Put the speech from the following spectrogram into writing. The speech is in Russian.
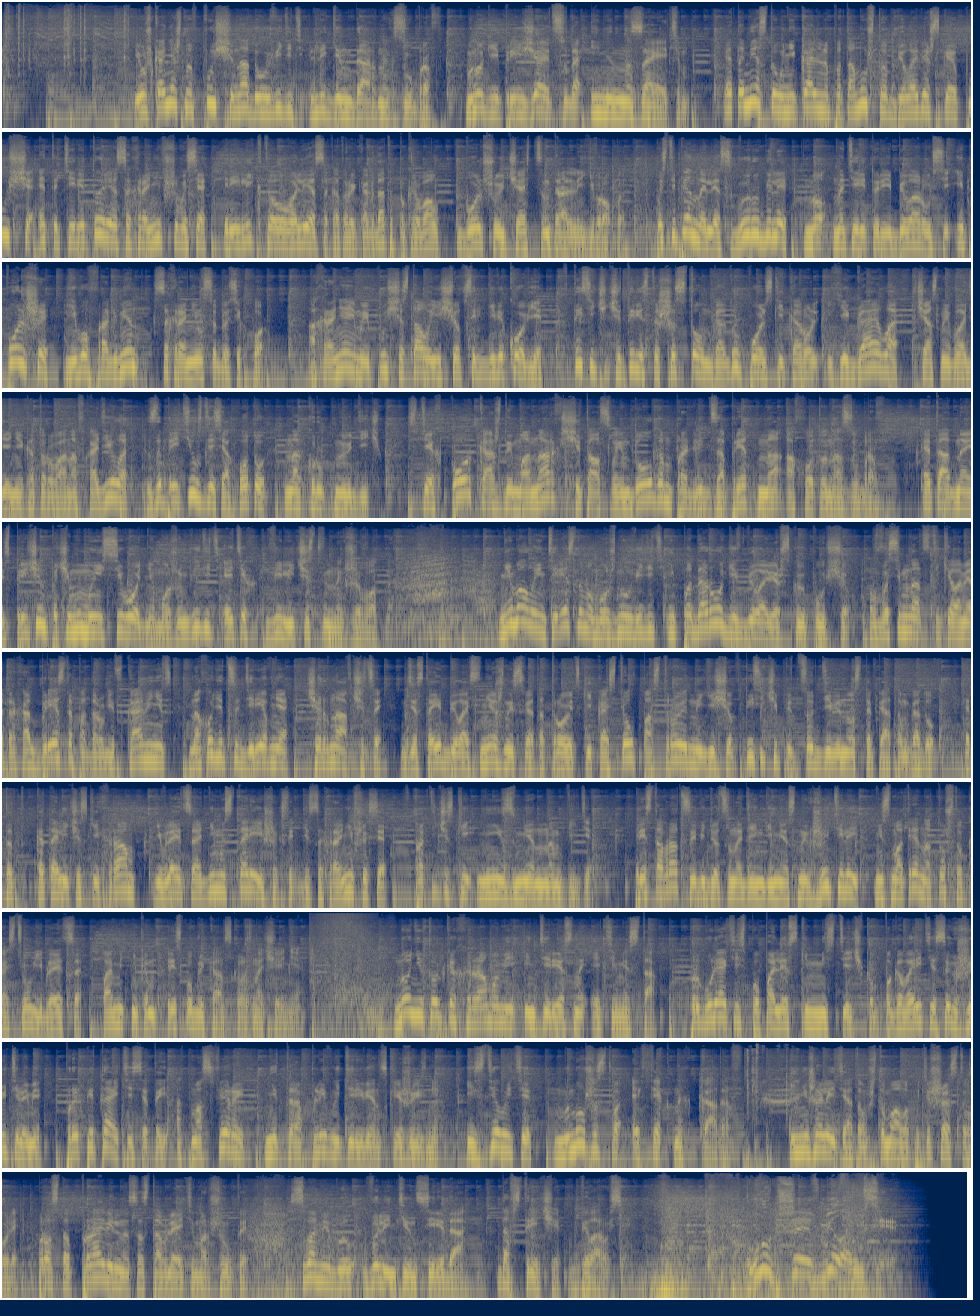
И уж, конечно, в пуще надо увидеть легендарных зубров. Многие приезжают сюда именно за этим. Это место уникально потому, что Беловежская пуща — это территория сохранившегося реликтового леса, который когда-то покрывал большую часть Центральной Европы. Постепенно лес вырубили, но на территории Беларуси и Польши его фрагмент сохранился до сих пор. Охраняемой пуща стала еще в Средневековье. В 1406 году польский король Егайло, в частное владение которого она входила, запретил здесь охоту на крупную дичь. С тех пор каждый монарх считал своим долгом продлить запрет на охоту на зубров. Это одна из причин, почему мы и сегодня можем видеть этих величественных животных. Немало интересного можно увидеть и по дороге в Беловежскую пущу. В 18 километрах от Бреста по дороге в Каменец находится деревня Чернавчицы, где стоит белоснежный Свято-Троицкий костел, построенный еще в 1595 году. Этот католический храм является одним из старейших среди сохранившихся в практически неизменном виде. Реставрация ведется на деньги местных жителей, несмотря на то, что костел является памятником республиканского значения. Но не только храмами интересны эти места. Прогуляйтесь по полесским местечкам, поговорите с их жителями, пропитайтесь этой атмосферой неторопливой деревенской жизни и сделайте множество эффектных кадров. И не жалейте о том, что мало путешествовали, просто правильно составляйте маршруты. С вами был Валентин Середа. До встречи в Беларуси. Лучшее в Беларуси.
